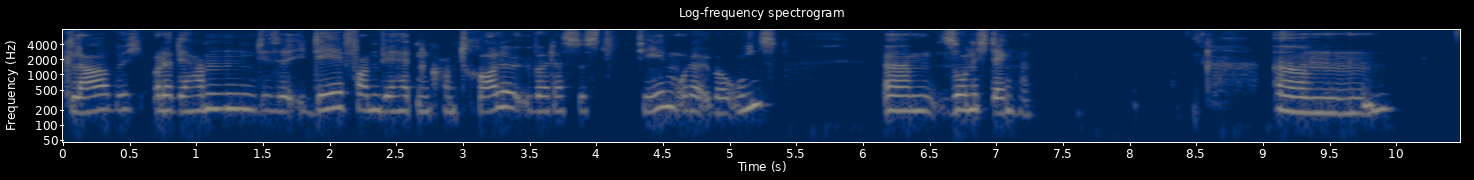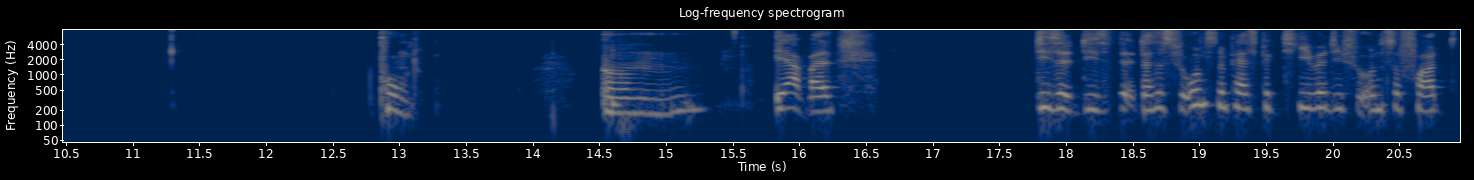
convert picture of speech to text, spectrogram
glaube ich, oder wir haben diese Idee von, wir hätten Kontrolle über das System oder über uns, ähm, so nicht denken. Ähm, Punkt. Ähm, ja, weil diese, diese, das ist für uns eine Perspektive, die für uns sofort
